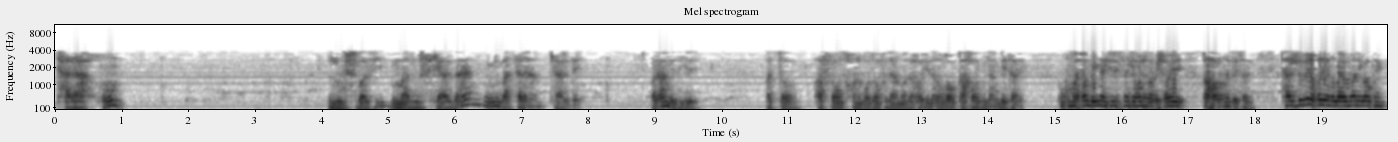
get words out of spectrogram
ترحم لوسبازی ملوس کردن می‌بینیم بدتر هم کرده. برای همین دیگه. حتی افراد خانواده ها پدر مادرها دیدن آقا قهار بودن بهتره. حکومت ها به این نتیجه رسیدن که آقا روش های قهارانه بهتره. تجربه خود انقلاب ما نگاه کنید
